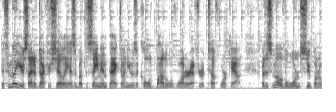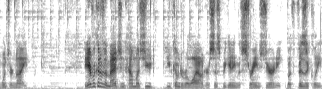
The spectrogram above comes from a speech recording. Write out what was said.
The familiar sight of Dr. Shelley has about the same impact on you as a cold bottle of water after a tough workout, or the smell of a warm soup on a winter night. You never could have imagined how much you'd, you'd come to rely on her since beginning this strange journey, both physically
